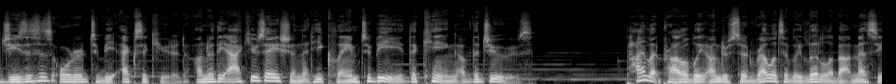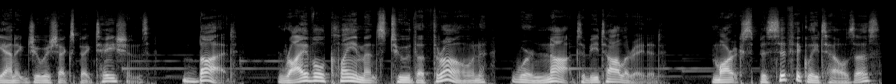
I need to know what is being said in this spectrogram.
Jesus is ordered to be executed under the accusation that he claimed to be the king of the Jews. Pilate probably understood relatively little about messianic Jewish expectations, but rival claimants to the throne were not to be tolerated. Mark specifically tells us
